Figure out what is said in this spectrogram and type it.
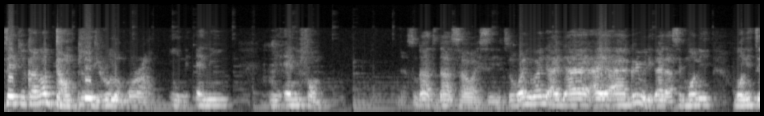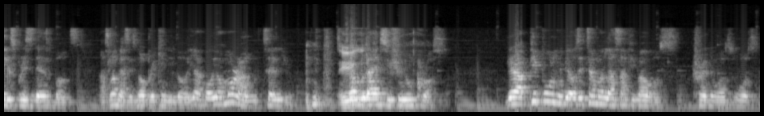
take, you cannot downplay the role of moral in any, in any form. So that that's how I see it. So when when I, I I agree with the guy that say money money takes precedence, but as long as it's not breaking the law, yeah. But your moral will tell you what lines you shouldn't cross. There are people who there was a time when Lassa fever was trending was was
